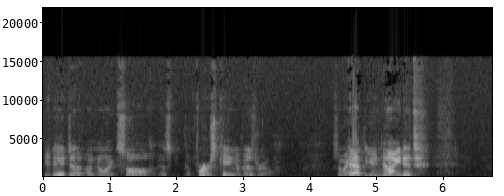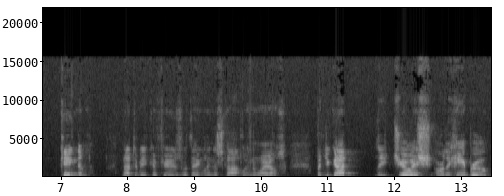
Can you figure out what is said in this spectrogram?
you need to anoint Saul as the first king of Israel. So we have the united kingdom, not to be confused with England and Scotland and Wales, but you got the Jewish or the Hebrew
